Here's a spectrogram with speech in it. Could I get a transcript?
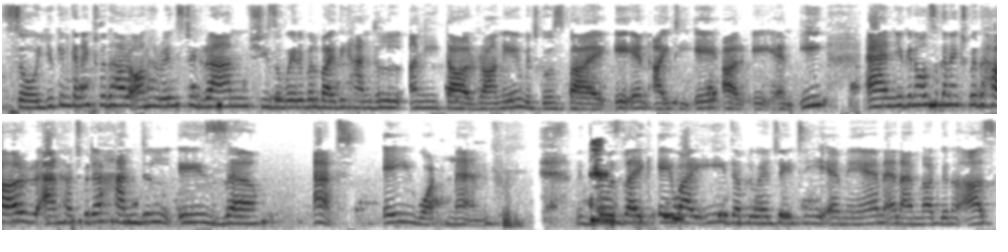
so you can connect with her on her Instagram. She's available by the handle Anita Rane, which goes by A-N-I-T-A-R-A-N-E. And you can also connect with her and her Twitter handle is uh, at Aye What Man. It goes like A Y E W H A T M A N, and I'm not going to ask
